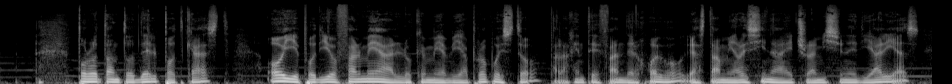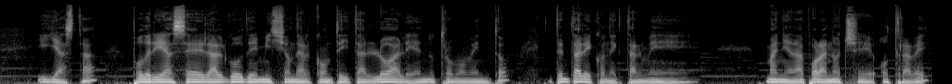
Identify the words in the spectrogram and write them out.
por lo tanto del podcast, hoy he podido farmear lo que me había propuesto para gente fan del juego, gastar mi resina, he hecho las misiones diarias y ya está. Podría hacer algo de misión de Alconte y tal, lo haré en otro momento. Intentaré conectarme mañana por la noche otra vez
